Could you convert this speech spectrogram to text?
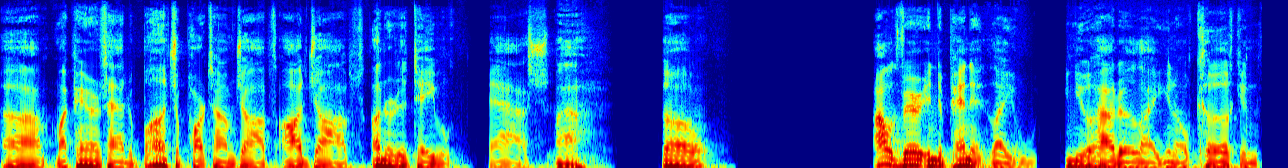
Uh, my parents had a bunch of part time jobs, odd jobs, under the table, cash. Wow. So I was very independent. Like we knew how to like, you know, cook and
